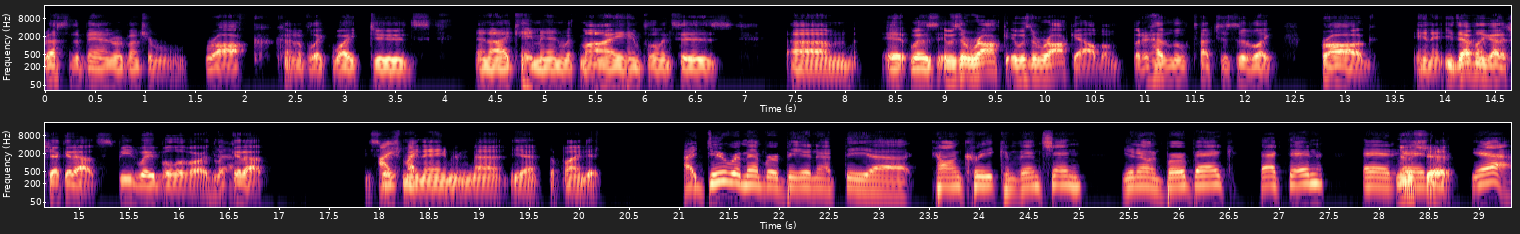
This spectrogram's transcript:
Rest of the band were a bunch of rock, kind of like white dudes, and I came in with my influences. Um, it was it was a rock it was a rock album, but it had little touches of like prog in it. You definitely got to check it out. Speedway Boulevard. Yeah. Look it up. You search I, my I, name and uh, yeah, you'll find it. I do remember being at the uh, concrete convention, you know, in Burbank back then. And, no and shit. Yeah,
